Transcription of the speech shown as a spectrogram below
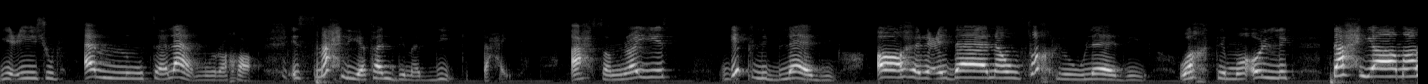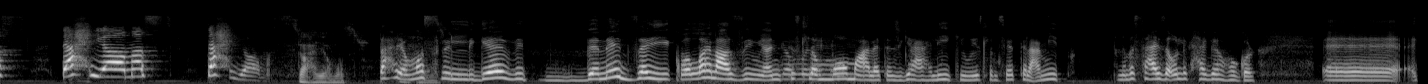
يعيشوا في أمن وسلام ورخاء اسمح لي يا فندم أديك التحية. أحسن ريس جيت لبلادي. قاهر عدانا وفخر ولادي. واختم واقولك تحيا مصر تحيا مصر تحيا مصر. تحيا مصر. تحيا مصر اللي جابت بنات زيك. والله العظيم يعني تسلم. ماما على تشجيعها ليكي ويسلم سيادة العميد. أنا بس عايزة أقول لك حاجة يا هاجر آه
